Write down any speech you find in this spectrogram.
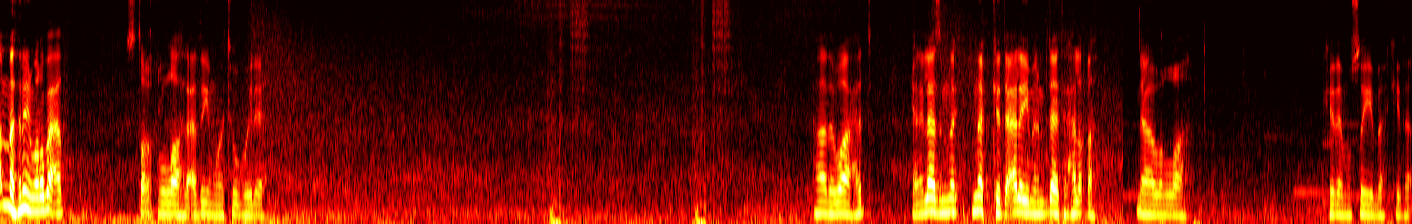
أما اثنين ورا بعض استغفر الله العظيم وأتوب إليه. هذا واحد. يعني لازم نك- تنكد علي من بداية الحلقة. لا والله. كذا مصيبة كذا.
